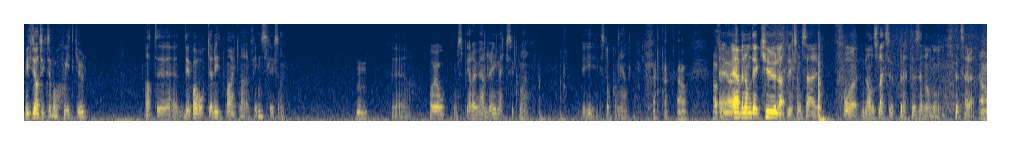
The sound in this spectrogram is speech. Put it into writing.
Vilket jag tyckte var skitkul. Att eh, det är bara att åka dit marknaden finns liksom. Mm. Eh, och jag spelar ju hellre i Mexiko än i, i Stockholm egentligen. Ja. Ja, Eh, har- Även om det är kul att liksom så här få någon slags upprättelse någon gång. så här. ja.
